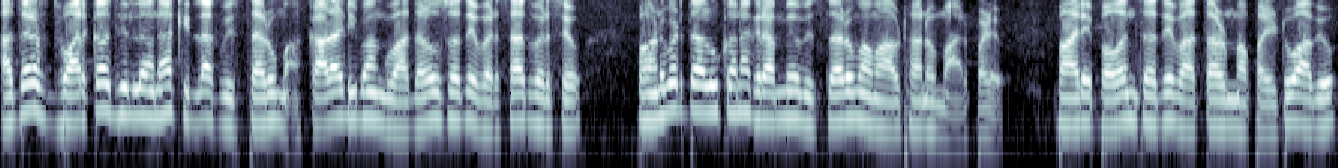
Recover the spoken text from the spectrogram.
આ તરફ દ્વારકા જિલ્લાના કેટલાક વિસ્તારોમાં કાળા ડિબાંગ વાદળો સાથે વરસાદ વરસ્યો. ભાણવડ તાલુકાના ગ્રામ્ય વિસ્તારોમાં માવઠાનો માર પડ્યો. ભારે પવન સાથે વાતાવરણમાં પલટો આવ્યો.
